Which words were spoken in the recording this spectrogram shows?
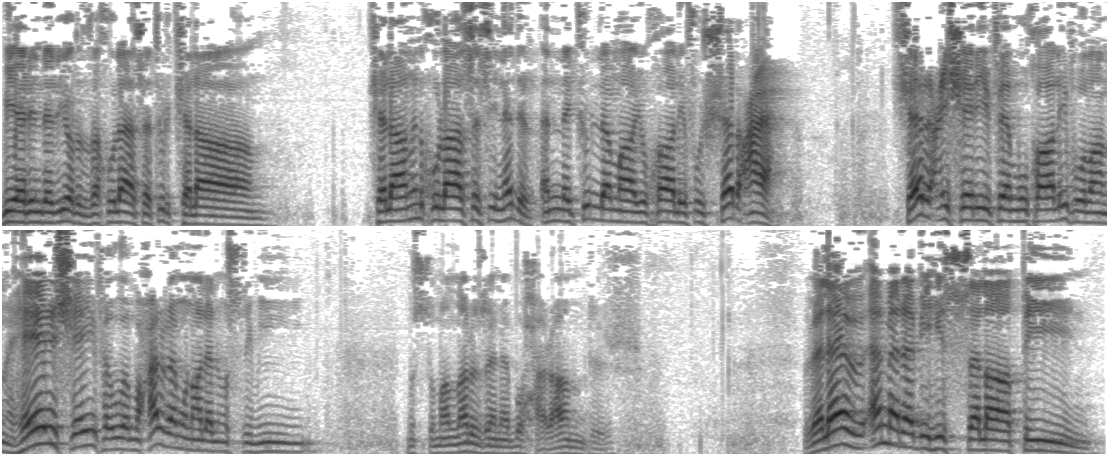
Bir yerinde diyoruz ve hulasetül kelam. Kelamın hulasesi nedir? Enne külle ma yuhalifu şer'a. Şer'i şerife muhalif olan her şey fehuve muharremun alel muslimin. Müslümanlar üzerine bu haramdır. Velev emere bihis selatin.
